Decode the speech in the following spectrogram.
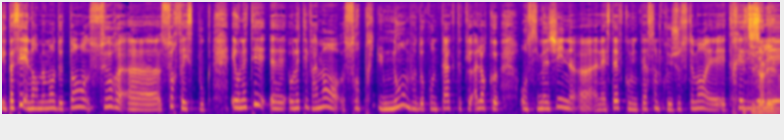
il passait énormément de temps sur euh, sur Facebook et on était euh, on était vraiment surpris du nombre de contacts que alors que on s'imagine un SDF comme une personne qui justement est, très isolée,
